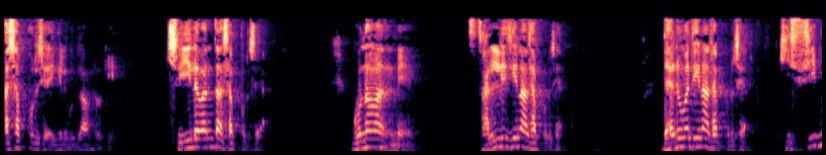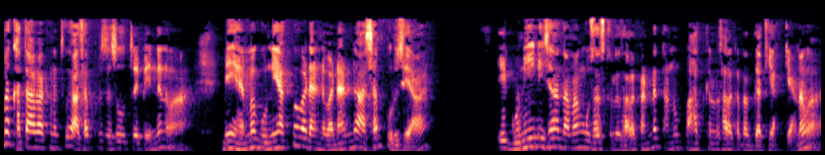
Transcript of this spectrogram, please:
අසත්පුරුෂයයි කියලා බුදුහාමුදුරුවෝ කියනවා. ශීලවන්ත අසත්පුරුෂයා. ගුණවන් මේ සල්ලි තියෙන අසත්පුරුෂයා. දැනුම තියෙන අසත්පුරුෂයා. කිසිම කතාවක් නැතුව අසත්පුරුෂ සූත්‍රය පෙන්නනවා. මේ හැම ගුණයක්ම වඩන්න වඩන්න අසත්පුරුෂයා ඒ ගුණී නිසා තමන් උසස් කළ සලකන්න තනු පහත් කරලා සලකනත් ගතියක් යනවා.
